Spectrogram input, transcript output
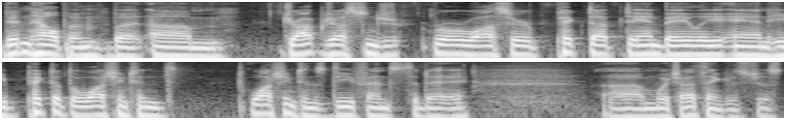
Didn't help him, but um, dropped Justin Rohrwasser, picked up Dan Bailey, and he picked up the Washington Washington's defense today, um, which I think is just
